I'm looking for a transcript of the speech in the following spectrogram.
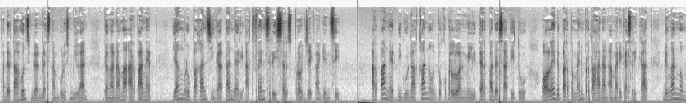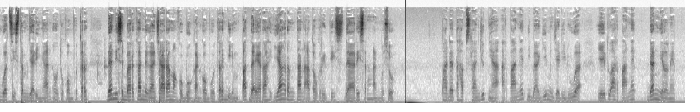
pada tahun 1969 dengan nama ARPANET, yang merupakan singkatan dari Advanced Research Project Agency. ARPANET digunakan untuk keperluan militer pada saat itu oleh Departemen Pertahanan Amerika Serikat dengan membuat sistem jaringan untuk komputer dan disebarkan dengan cara menghubungkan komputer di empat daerah yang rentan atau kritis dari serangan musuh. Pada tahap selanjutnya, ARPANET dibagi menjadi dua, yaitu ARPANET dan MILNET.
